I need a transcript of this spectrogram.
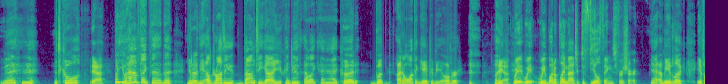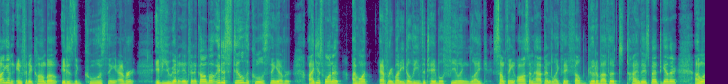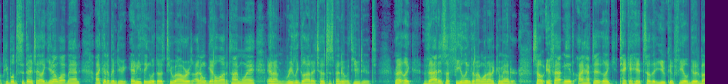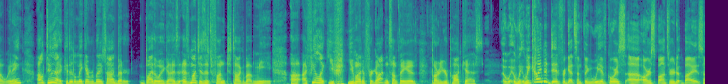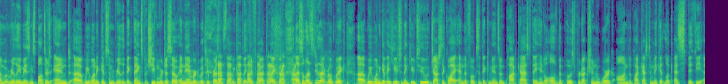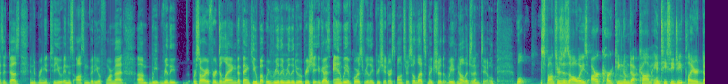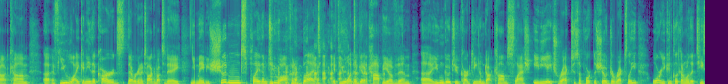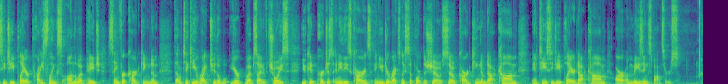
It's cool. Yeah. But you have like the, the you know, the Eldrazi bounty guy. You can do. I'm like, eh, I could, but I don't want the game to be over. like, Yeah. We, we, we want to play Magic to feel things for sure. Yeah, I mean, look, if I get an infinite combo, it is the coolest thing ever. If you get an infinite combo, it is still the coolest thing ever. I just want to, I want everybody to leave the table feeling like something awesome happened, like they felt good about the time they spent together. I want people to sit there and say, like, you know what, man, I could have been doing anything with those two hours. I don't get a lot of time away, and I'm really glad I chose to spend it with you dudes. Right? Like, that is a feeling that I want out of Commander. So if that means I have to, like, take a hit so that you can feel good about winning, I'll do that because it'll make everybody's time better. By the way, guys, as much as it's fun to talk about me, uh, I feel like you you might have forgotten something as part of your podcast. We, we, we kind of did forget something. We, of course, uh, are sponsored by some really amazing sponsors, and uh, we want to give some really big thanks. But Shivam, we're just so enamored with your presence that we completely forgot to thank them. Uh, so let's do that real quick. Uh, we want to give a huge thank you to Josh Lee Kwai and the folks at the Command Zone podcast. They handle all of the post production work on the podcast to make it look as spiffy as it does, and to bring it to you in this awesome video format. Um, we really, we're sorry for delaying the thank you, but we really, really do appreciate you guys, and we, of course, really appreciate our sponsors. So let's make sure that we acknowledge them too. Well, sponsors as always are cardkingdom.com and tcgplayer.com. Uh, if you like any of the cards that we're going to talk about today, you maybe shouldn't play them too often, but if you want to get a copy of them, uh, you can go to cardkingdom.com slash edhrec to support the show directly, or you can click on one of the TCG player price links on the webpage, same for Card Kingdom. That'll take you right to the your website of choice. You can purchase any of these cards and you directly support the show. So cardkingdom.com and tcgplayer.com are amazing sponsors.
